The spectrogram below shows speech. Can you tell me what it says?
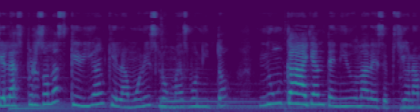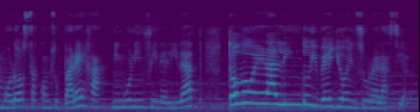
que las personas que digan que el amor es lo más bonito nunca hayan tenido una decepción amorosa con su pareja, ninguna infidelidad, todo era lindo y bello en su relación.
